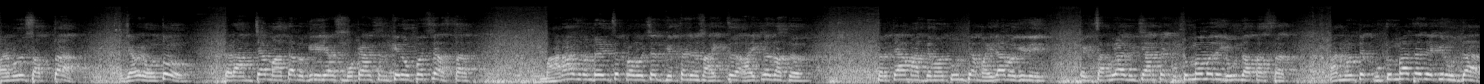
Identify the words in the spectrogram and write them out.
आणि म्हणून सप्ताह ज्यावेळी होतो तर आमच्या माता भगिनी ज्यावेळेस मोठ्या संख्येने उपस्थित असतात महाराज मंडळींचं प्रवचन कीर्तन जेव्हा ऐकतं ऐकलं जातं तर त्या माध्यमातून त्या महिला भगिनी एक चांगला विचार त्या कुटुंबामध्ये घेऊन जात असतात. आणि म्हणून ते कुटुंबाचा देखील उद्धार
